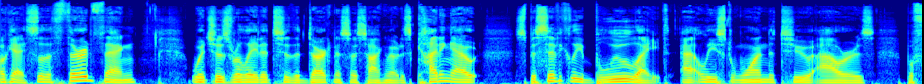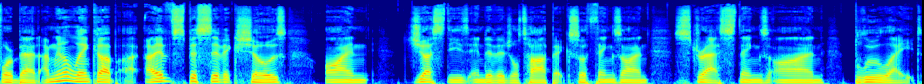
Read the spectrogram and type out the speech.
Okay, so the third thing, which is related to the darkness I was talking about, is cutting out specifically blue light at least one to two hours before bed. I'm going to link up, I have specific shows on just these individual topics. So things on stress, things on blue light,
